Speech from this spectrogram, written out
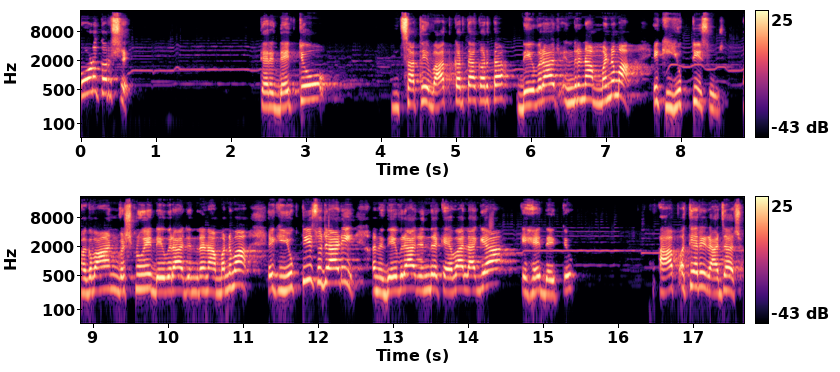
કોણ કરશે? ત્યારે દૈત્યો સાથે વાત કરતા કરતા દેવરાજ ઇન્દ્રના મનમાં એક યુક્તિ સૂજી ભગવાન વિષ્ણુએ દેવરાજ ઇન્દ્રના મનમાં એક યુક્તિ સુજાડી અને દેવરાજ ઇન્દ્ર કહેવા લાગ્યા કે, હે દૈત્યો, આપ અત્યારે રાજા છો.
